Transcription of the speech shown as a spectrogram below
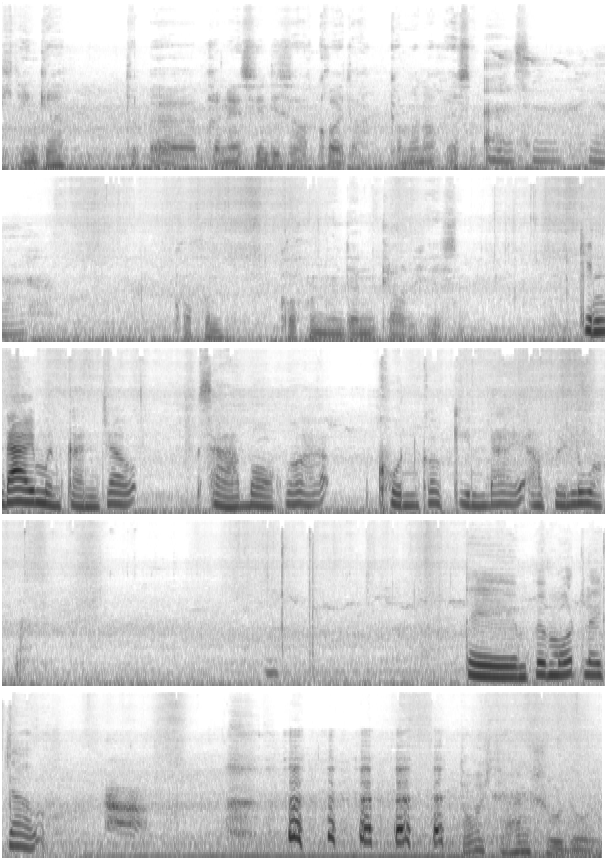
Ich denke, t- äh, Brennnesseln, die sind auch Kräuter. Kann man auch essen. เออใช่อย่า Kochen, kochen und dann, glaube ich, essen. กินได้เหมือนกันเจ้าสาบอกว่าคนก็กินได้เอาไปลวก เต็มไปหมดเลยเจ้า Durch die Handschuhe durch.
